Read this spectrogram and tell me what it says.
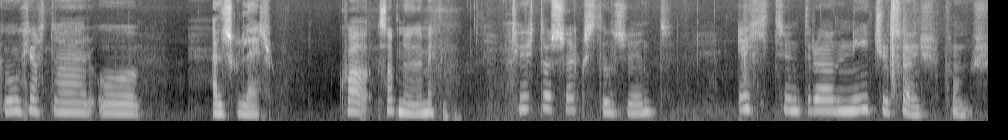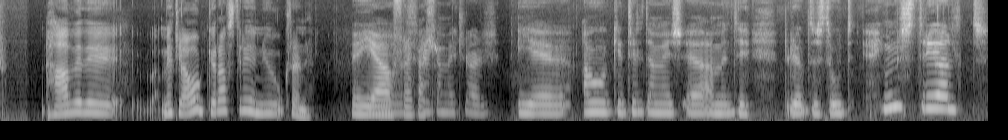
góð hjartar og elskulegir. Hvað safnuðu þið miklu? 26.192 krónur. Hafið þið miklu ágjör af stríðinu í Ukrænu? Já, frekar. Ég á ekki til dæmis eða myndi brjótast út heimstriald.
